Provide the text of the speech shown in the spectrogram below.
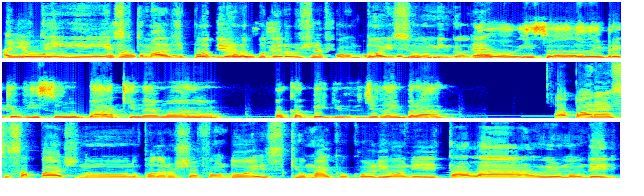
A e gente o- tem essa tomada de poder no Poderoso Chefão 2, se eu não me engano. Pô, isso, eu lembrei que eu vi isso no BAC, né, mano? Eu acabei de, de lembrar. Aparece essa parte no, no Poderoso Chefão 2, que o Michael Corleone ele tá lá, o irmão dele.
